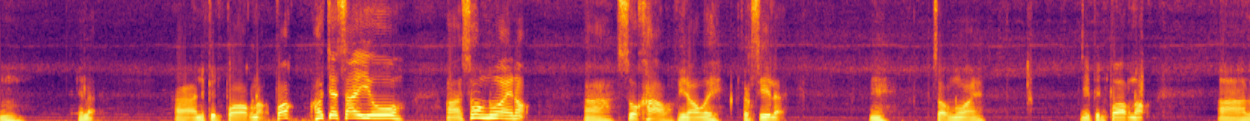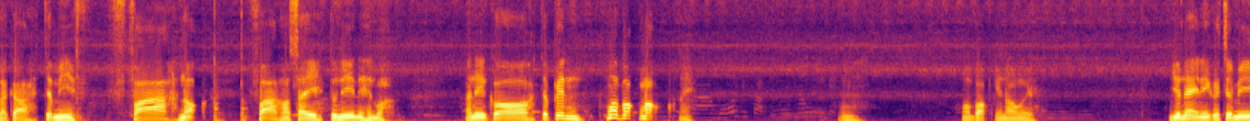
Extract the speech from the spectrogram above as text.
อืมนี่แหละอ่าอันนี้เป็นปอกเนาะปอกเขาจะใส่อยู่อ่าสองหน่วยเนาะอ่าสัวข้าวพี่น้องเอ้ยจังซี่แหละนี่สองหน่วย นี่เป็นปอกเนาะอ่าแล้วก็จะมีฟ้าเนาะฟ้าเขาใส่ตัวนี้นี่เห็นบ่อันนี้ก็จะเป็นหัวบล็อกเนาะนี่อืม หัวบล็อกพี่น้องเอ้ยอยู่ในนี่ก็จะมี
